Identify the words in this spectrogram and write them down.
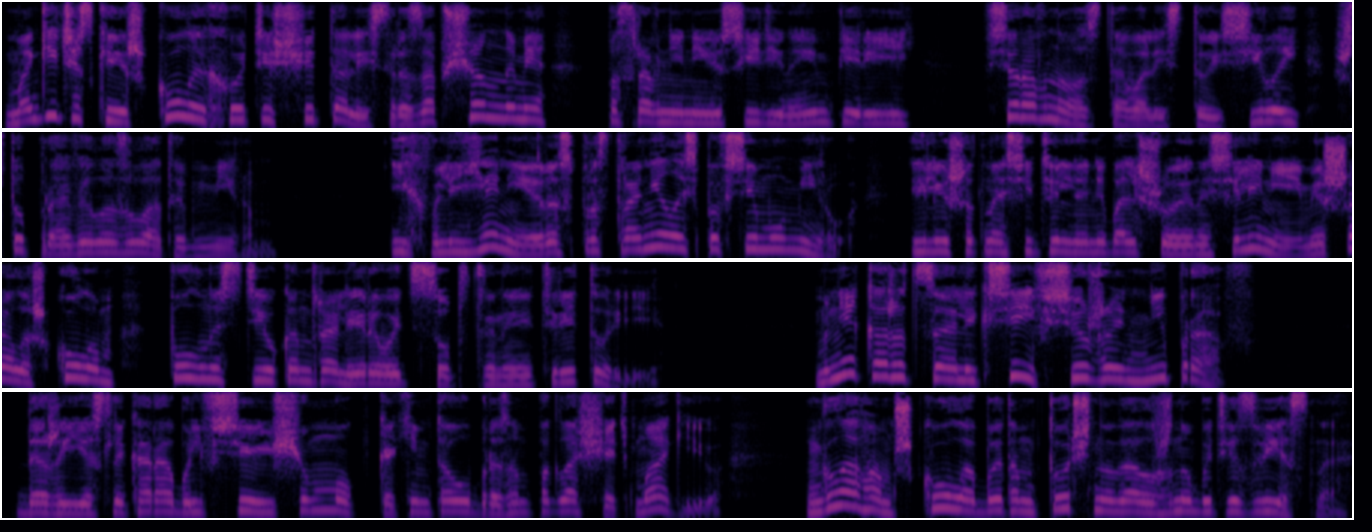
Магические школы, хоть и считались разобщенными по сравнению с Единой Империей, все равно оставались той силой, что правила Золотым миром. Их влияние распространялось по всему миру, и лишь относительно небольшое население мешало школам полностью контролировать собственные территории. Мне кажется, Алексей все же не прав. Даже если корабль все еще мог каким-то образом поглощать магию, главам школ об этом точно должно быть известно,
